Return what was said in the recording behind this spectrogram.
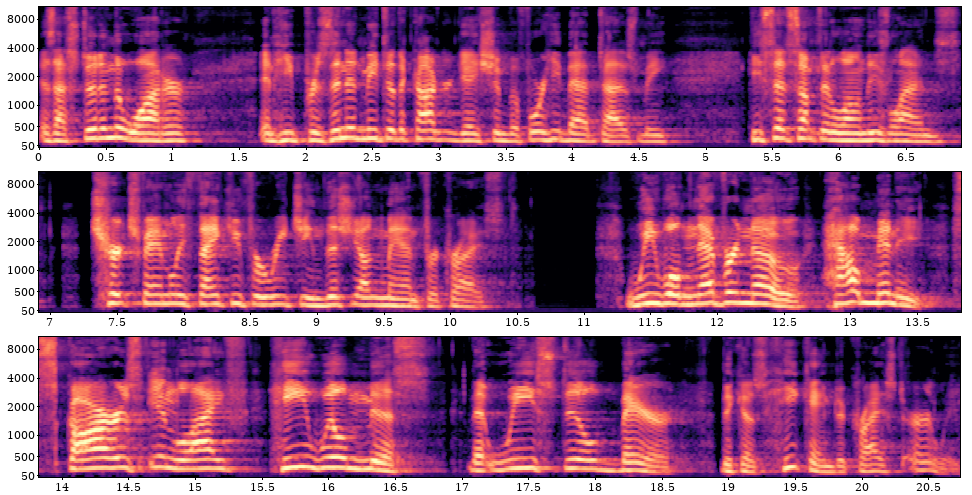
as I stood in the water and he presented me to the congregation before he baptized me. He said something along these lines Church family, thank you for reaching this young man for Christ. We will never know how many scars in life he will miss that we still bear because he came to Christ early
